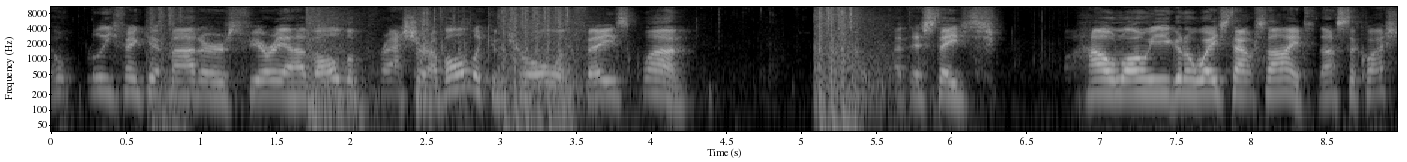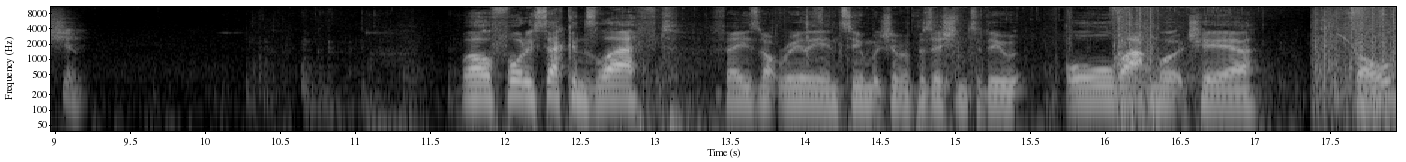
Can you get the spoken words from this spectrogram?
Don't really think it matters. Furia have all the pressure, have all the control, and FaZe Clan at this stage, how long are you going to waste outside? That's the question. Well, 40 seconds left. FaZe not really in too much of a position to do all that much here. Souls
